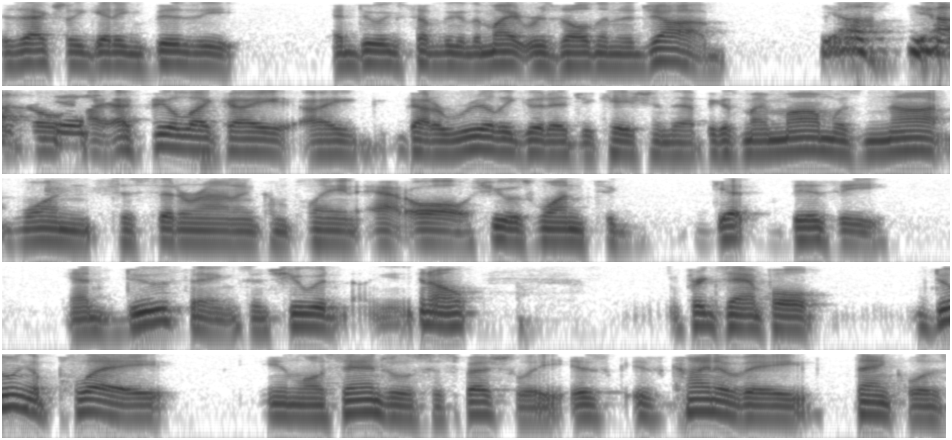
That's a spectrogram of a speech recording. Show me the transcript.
as actually getting busy and doing something that might result in a job. yeah. Yeah. So yeah. I, I feel like I, I got a really good education in that because my mom was not one to sit around and complain at all. She was one to get busy and do things. And she would, you know, for example, doing a play in Los Angeles especially is, is kind of a thankless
